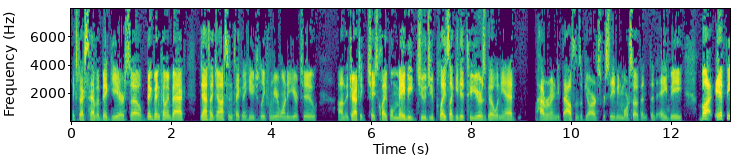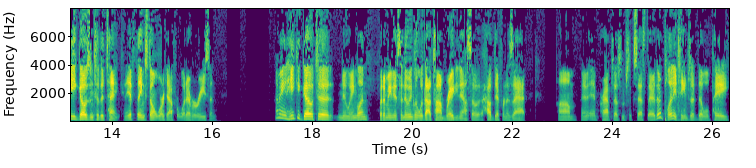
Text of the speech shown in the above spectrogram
expects to have a big year. So Big Ben coming back, Diontae Johnson taking a huge leap from year one to year two. Um, they drafted Chase Claypool. Maybe Juju plays like he did two years ago when he had however many thousands of yards receiving, more so than, than AB. But if he goes into the tank and if things don't work out for whatever reason, I mean, he could go to New England But I mean, it's a New England without Tom Brady now, so how different is that? Um, and, and perhaps have some success there. There are plenty of teams that, that will pay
